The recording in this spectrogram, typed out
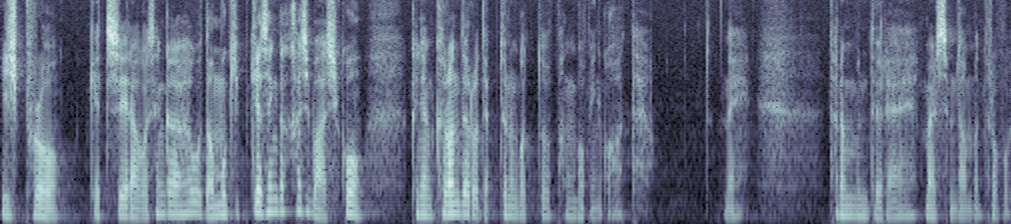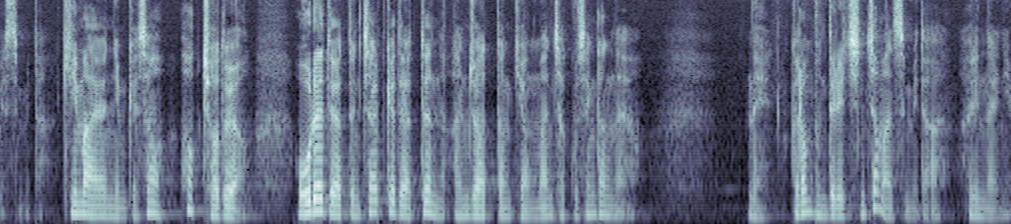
20%겠지라고 생각을 하고 너무 깊게 생각하지 마시고 그냥 그런 대로 냅두는 것도 방법인 것 같아요. 네. 다른 분들의 말씀도 한번 들어보겠습니다. 김아연님께서 헉 저도요. 오래되었든 짧게 되었든 안 좋았던 기억만 자꾸 생각나요. 네, 그런 분들이 진짜 많습니다. 흐린날님.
